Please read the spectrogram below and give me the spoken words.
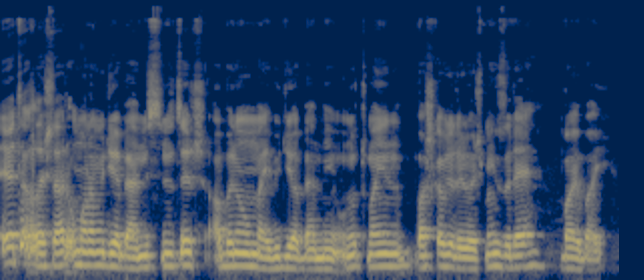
Evet arkadaşlar umarım videoyu beğenmişsinizdir. Abone olmayı, videoyu beğenmeyi unutmayın. Başka videoda görüşmek üzere. Bay bay.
